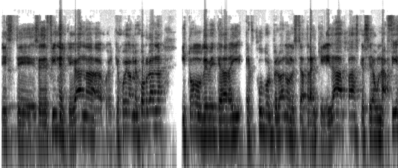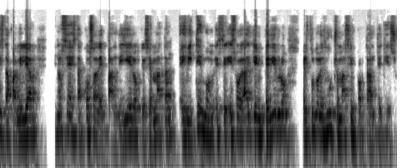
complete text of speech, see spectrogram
Este, se define el que gana, el que juega mejor gana y todo debe quedar ahí. El fútbol peruano necesita tranquilidad, paz, que sea una fiesta familiar, no sea esta cosa de pandilleros que se matan. Evitemos ese, eso, hay que impedirlo. El fútbol es mucho más importante que eso.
